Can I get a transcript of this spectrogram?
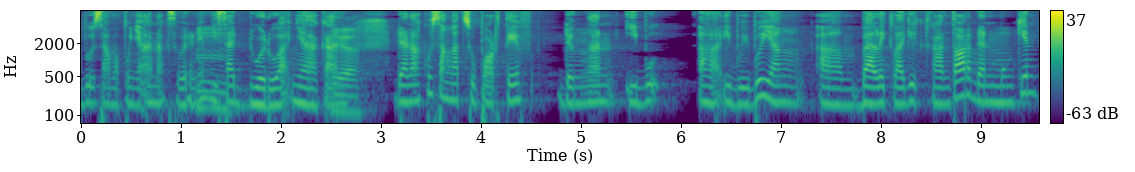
ibu sama punya anak? Sebenarnya bisa dua-duanya kan. Iya. Dan aku sangat suportif dengan ibu uh, ibu-ibu yang um, balik lagi ke kantor dan mungkin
